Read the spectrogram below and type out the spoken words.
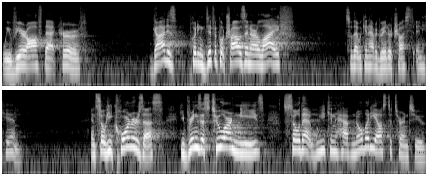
we veer off that curve. God is putting difficult trials in our life so that we can have a greater trust in Him. And so He corners us, He brings us to our knees so that we can have nobody else to turn to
